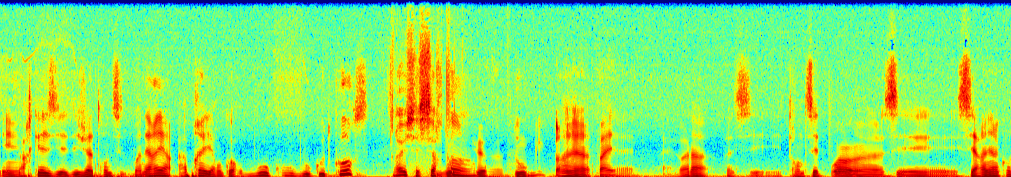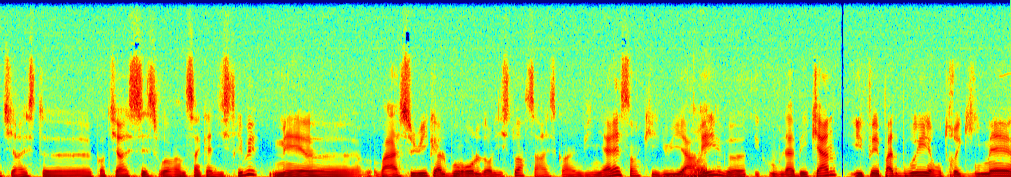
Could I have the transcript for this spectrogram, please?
Et Marquez, il est déjà 37 points derrière. Après, il y a encore beaucoup, beaucoup de courses. Oui, c'est certain. Donc, hein. euh, donc rien, voilà, c'est 37 points, euh, c'est rien quand il reste euh, quand il reste 16 fois 25 à distribuer. Mais euh, bah, celui qui a le bon rôle dans l'histoire, ça reste quand même Vignales, hein, qui lui arrive, découvre la bécane. Il fait pas de bruit entre guillemets,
